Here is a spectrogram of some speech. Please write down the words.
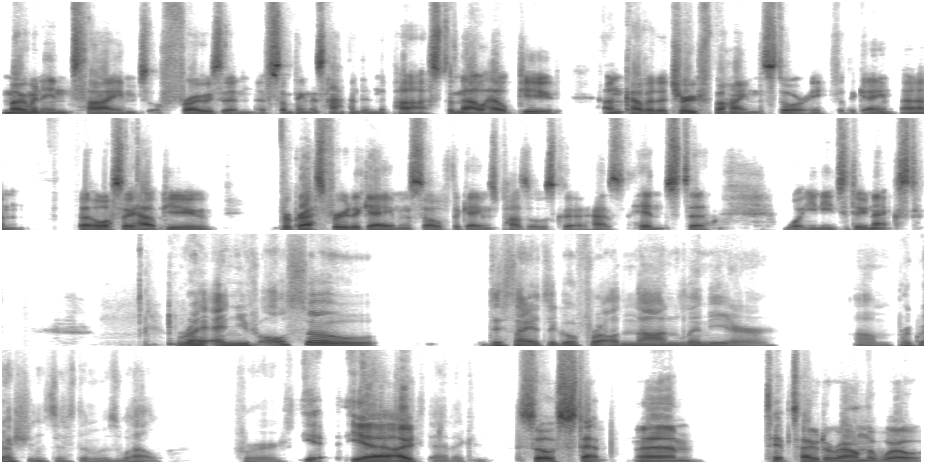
moment in time, sort of frozen, of something that's happened in the past, and that'll help you uncover the truth behind the story for the game, um, but also help you progress through the game and solve the game's puzzles because it has hints to what you need to do next. Right, and you've also decided to go for a non-linear um, progression system as well. For yeah, yeah, I static. sort of step um, tiptoed around the world,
